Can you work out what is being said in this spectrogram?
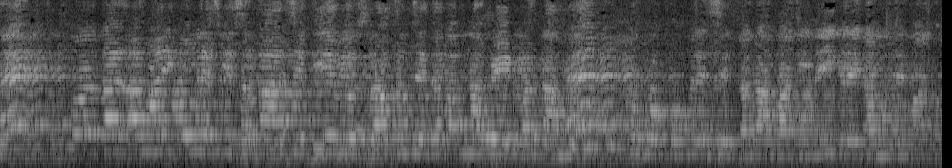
है की सरकार दिए हुए उस राशन से जब अपना पेट भरता है तो वो कांग्रेस से दगाबाजी नहीं करेगा, मुझे मालूम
